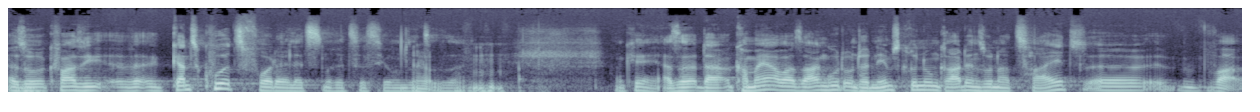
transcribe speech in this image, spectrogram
Also mhm. quasi äh, ganz kurz vor der letzten Rezession sozusagen. Ja. Okay, also da kann man ja aber sagen, gut, Unternehmensgründung gerade in so einer Zeit äh, war,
